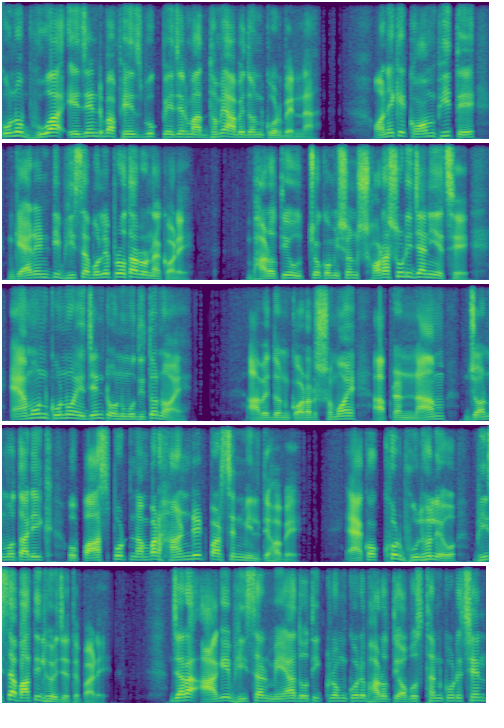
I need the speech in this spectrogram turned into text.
কোনো ভুয়া এজেন্ট বা ফেসবুক পেজের মাধ্যমে আবেদন করবেন না। অনেকে কম ফিতে গ্যারেন্টি ভিসা বলে প্রতারণা করে। ভারতীয় উচ্চ কমিশন সরাসরি জানিয়েছে, এমন কোনো এজেন্ট অনুমোদিত নয়। আবেদন করার সময় আপনার নাম, জন্ম তারিখ ও পাসপোর্ট নাম্বার হান্ড্রেড পারসেন্ট মিলতে হবে। এক অক্ষর ভুল হলেও ভিসা বাতিল হয়ে যেতে পারে। যারা আগে ভিসার মেয়াদ অতিক্রম করে ভারতে অবস্থান করেছেন,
